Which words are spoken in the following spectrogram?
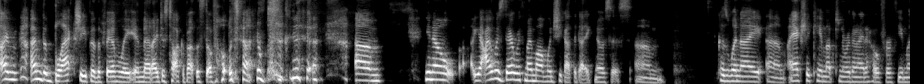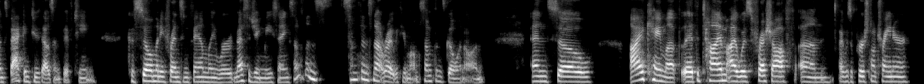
I'm I'm the black sheep of the family in that I just talk about the stuff all the time. um, you know, yeah, I was there with my mom when she got the diagnosis. because um, when I um, I actually came up to Northern Idaho for a few months back in 2015, because so many friends and family were messaging me saying something's something's not right with your mom, something's going on, and so I came up at the time. I was fresh off. Um, I was a personal trainer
